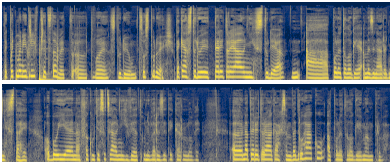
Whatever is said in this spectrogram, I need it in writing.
Tak pojďme nejdřív představit uh, tvoje studium. Co studuješ? Tak já studuji teritoriální studia a politologie a mezinárodní vztahy. Obojí je na Fakultě sociálních věd Univerzity Karlovy. Eh, na teritoriálkách jsem ve druháku a politologii mám prvák.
